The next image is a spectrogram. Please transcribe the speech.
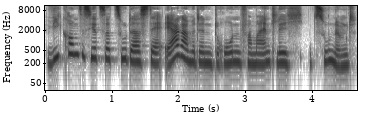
Wie kommt es jetzt dazu, dass der Ärger mit den Drohnen vermeintlich zunimmt?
